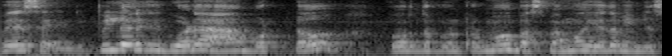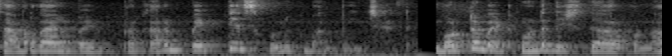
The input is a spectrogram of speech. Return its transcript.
వేసేయండి. పిల్లలకి కూడా బొట్టో ఊర్ధపుండ్రమో భస్మమో ఏదో మీ సాంప్రదాయాల ప్రకారం పెట్టి స్కూల్కి పంపించండి. బొట్టు పెట్టుకుంటే దిష్టి తగలకుండా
